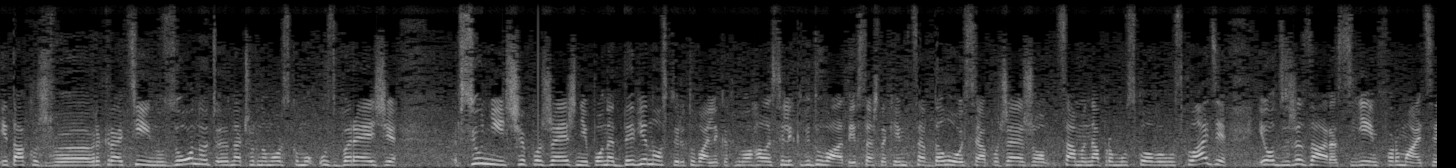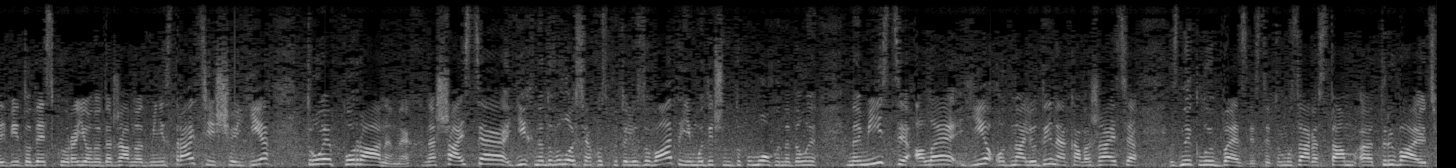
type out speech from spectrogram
і також в рекреаційну зону на чорноморському узбережжі. Всю ніч пожежні понад 90 рятувальників намагалися ліквідувати, і все ж таки їм це вдалося пожежу саме на промисловому складі. І от вже зараз є інформація від Одеської районної державної адміністрації, що є троє поранених. На щастя, їх не довелося госпіталізувати, їм медичну допомогу надали на місці, але є одна людина, яка вважається зниклою безвісти. Тому зараз там е, тривають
